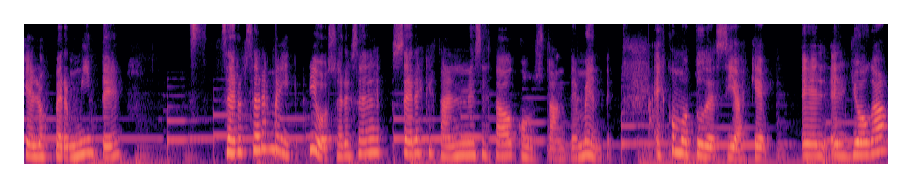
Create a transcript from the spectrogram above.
que los permite ser seres meditativos, ser seres, seres que están en ese estado constantemente. Es como tú decías, que el, yoga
